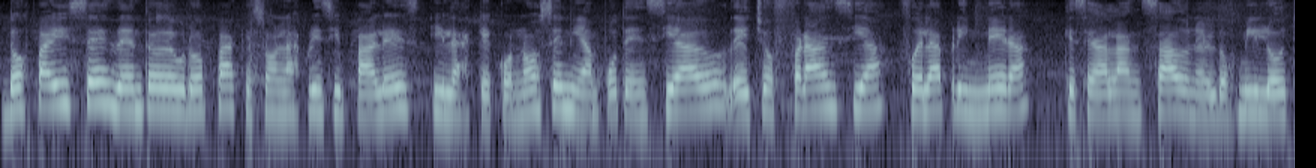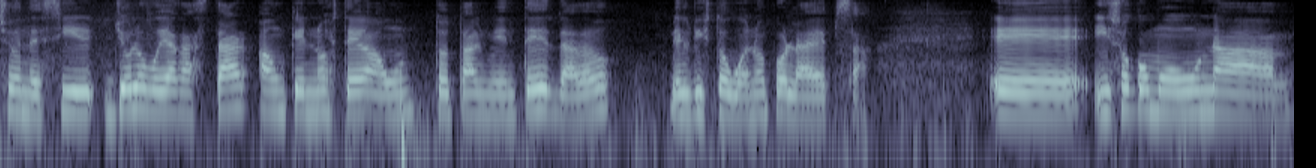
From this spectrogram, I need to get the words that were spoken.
Dos países dentro de Europa que son las principales y las que conocen y han potenciado. De hecho, Francia fue la primera que se ha lanzado en el 2008 en decir yo lo voy a gastar aunque no esté aún totalmente dado el visto bueno por la EPSA. Eh, hizo como una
